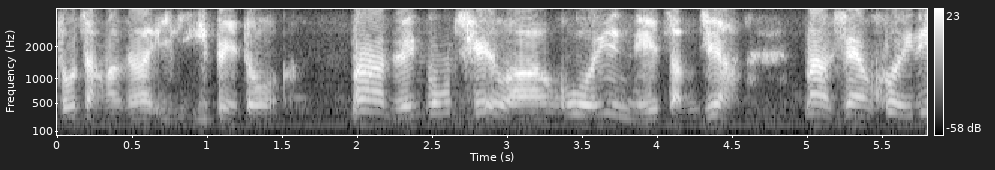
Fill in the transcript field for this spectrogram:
都涨了它一一倍多。那人工缺乏，货运也涨价。那现在汇率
